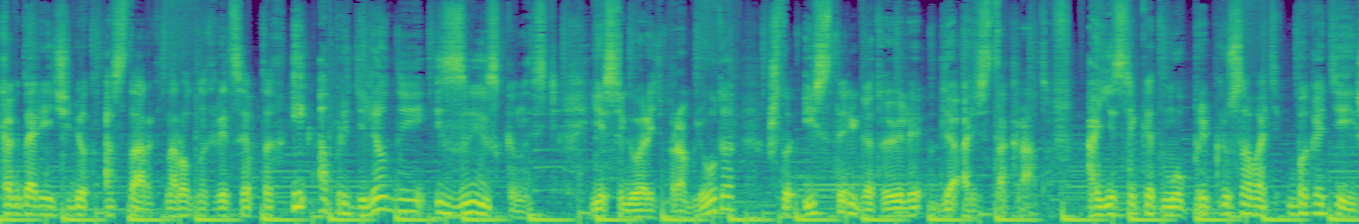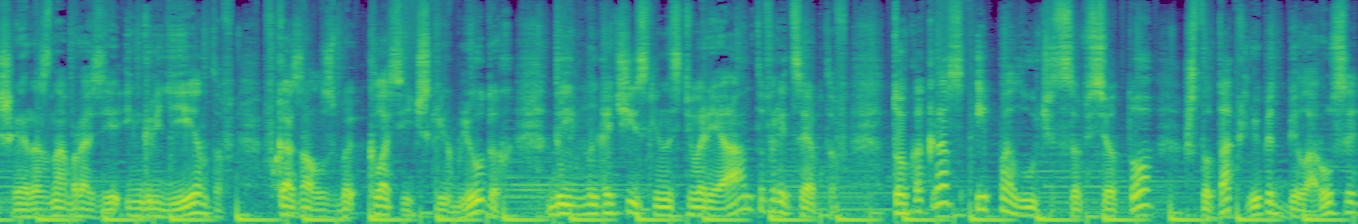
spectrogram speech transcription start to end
когда речь идет о старых народных рецептах, и определенная изысканность, если говорить про блюда, что истори готовили для аристократов. А если к этому приплюсовать богатейшее разнообразие ингредиентов в, казалось бы, классических блюдах, да и многочисленность вариантов рецептов, то как раз и получится все то, что так любят белорусы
